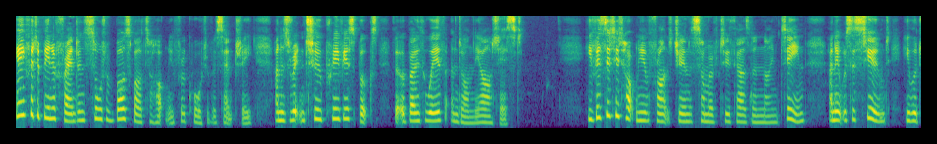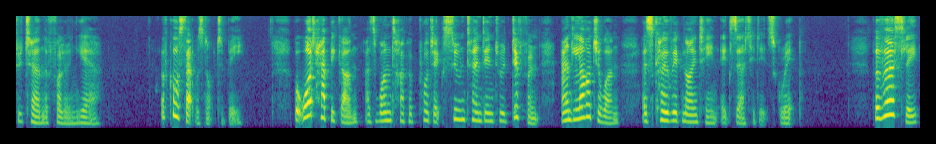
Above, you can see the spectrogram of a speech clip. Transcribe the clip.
Gayford had been a friend and sort of Boswell to Hockney for a quarter of a century and has written two previous books that were both with and on the artist. He visited Hockney in France during the summer of 2019 and it was assumed he would return the following year. Of course, that was not to be. But what had begun as one type of project soon turned into a different and larger one as COVID 19 exerted its grip. Perversely,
